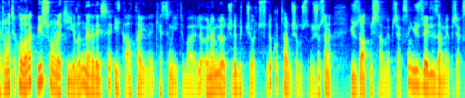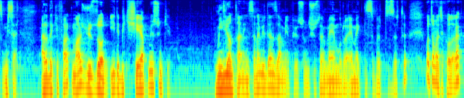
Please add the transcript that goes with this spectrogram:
Otomatik olarak bir sonraki yılın neredeyse ilk 6 ayını kesin itibariyle önemli ölçüde bütçe ölçüsünde kurtarmış olursun. Düşünsene yüzde 60 zam yapacaksın, yüzde 50 zam yapacaksın misal. Aradaki fark marj yüzde 10. İyi de bir kişiye yapmıyorsun ki. Milyon tane insana birden zam yapıyorsun. Düşünsene memuru, emeklisi, vırtı zırtı. Otomatik olarak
